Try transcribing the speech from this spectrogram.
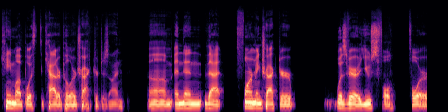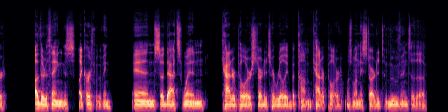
came up with the Caterpillar tractor design, um, and then that farming tractor was very useful for other things like earth moving. And so that's when Caterpillar started to really become Caterpillar was when they started to move into the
